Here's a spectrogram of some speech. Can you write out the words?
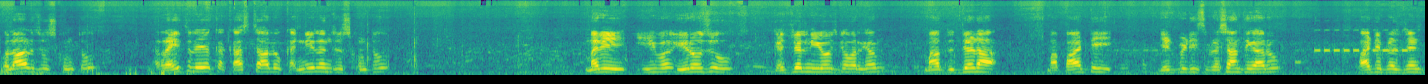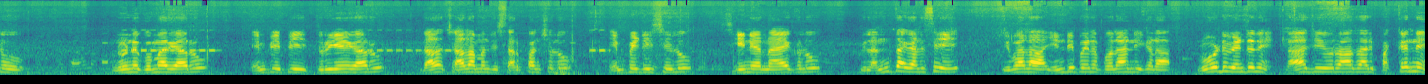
పొలాలు చూసుకుంటూ రైతుల యొక్క కష్టాలు కన్నీళ్ళను చూసుకుంటూ మరి ఈ ఈరోజు గజ్వెల్ నియోజకవర్గం మా దుద్దెడ మా పార్టీ జడ్పీటీసీ ప్రశాంత్ గారు పార్టీ ప్రెసిడెంట్ నూనె కుమార్ గారు ఎంపీపీ దుర్గయ్య గారు దాదాపు చాలామంది సర్పంచులు ఎంపీటీసీలు సీనియర్ నాయకులు వీళ్ళంతా కలిసి ఇవాళ ఎండిపోయిన పొలాన్ని ఇక్కడ రోడ్డు వెంటనే రాజీవ్ రహదారి పక్కనే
